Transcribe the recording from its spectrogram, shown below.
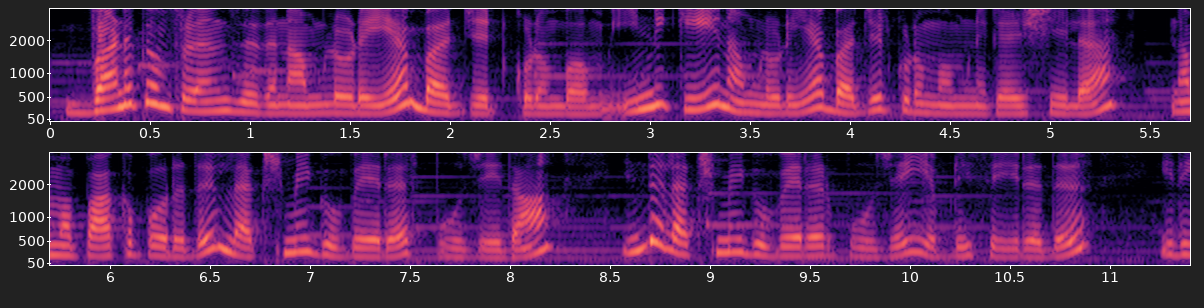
வணக்கம் ஃப்ரெண்ட்ஸ் இது நம்மளுடைய பட்ஜெட் குடும்பம். இன்னைக்கு நம்மளுடைய பட்ஜெட் குடும்பம் நிகழ்ச்சியில் நம்ம பார்க்க போகிறது லக்ஷ்மி குபேரர் பூஜை தான். இந்த லக்ஷ்மி குபேரர் பூஜை எப்படி செய்கிறது இது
